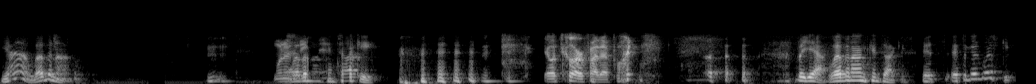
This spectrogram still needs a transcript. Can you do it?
Yeah, Lebanon, One of Lebanon, the, Kentucky. Yeah, let's clarify that point. but yeah, Lebanon, Kentucky. It's it's a good whiskey.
